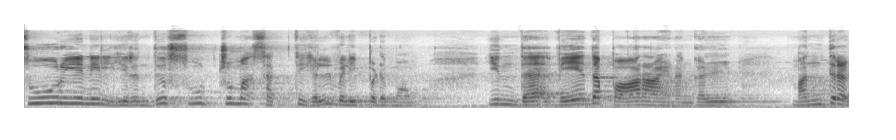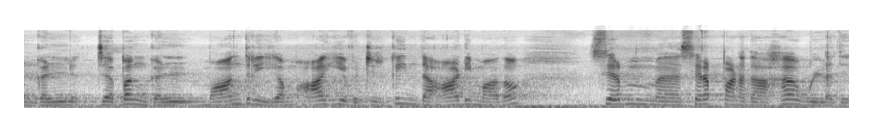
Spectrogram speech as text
சூரியனில் இருந்து சூட்சும சக்திகள் வெளிப்படுமாம். இந்த வேத பாராயணங்கள் மந்திரங்கள் ஜபங்கள் மாந்திரீகம் ஆகியவற்றிற்கு இந்த ஆடி மாதம் சிரம் சிறப்பானதாக உள்ளது.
